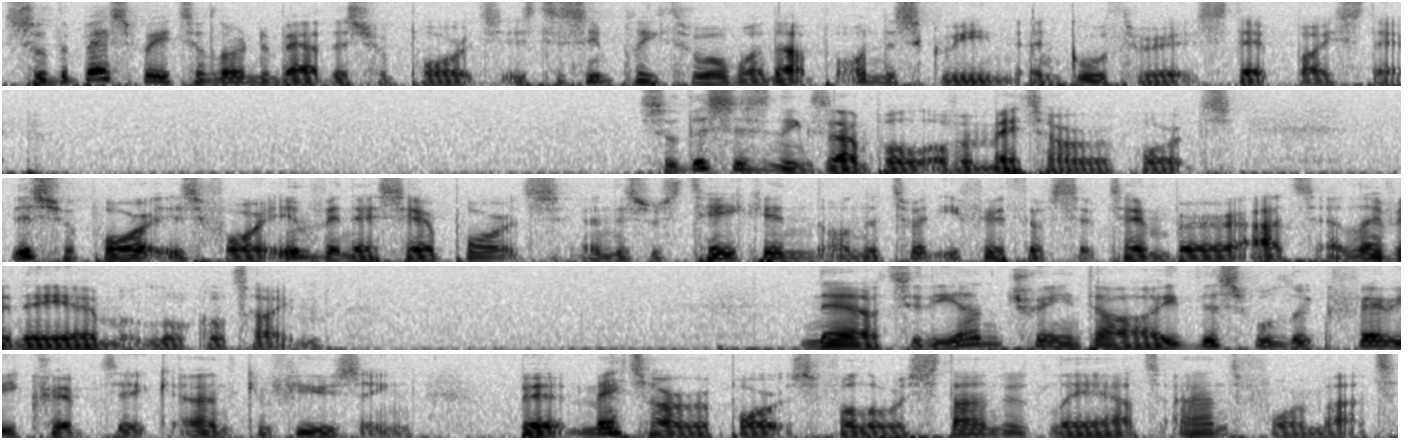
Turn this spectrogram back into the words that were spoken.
So the best way to learn about this report is to simply throw one up on the screen and go through it step by step. So this is an example of a METAR report. This report is for Inverness Airport and this was taken on the 25th of September at 11am local time. Now to the untrained eye this will look very cryptic and confusing but METAR reports follow a standard layout and format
